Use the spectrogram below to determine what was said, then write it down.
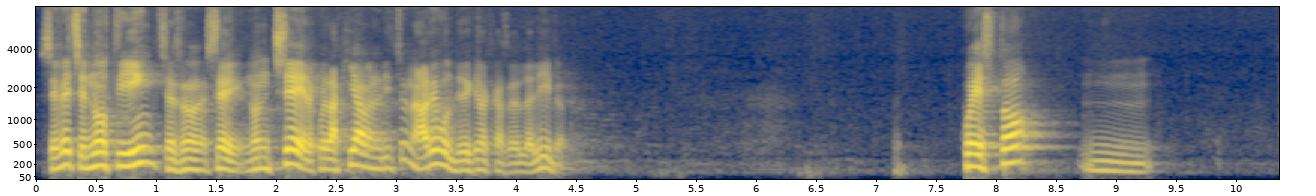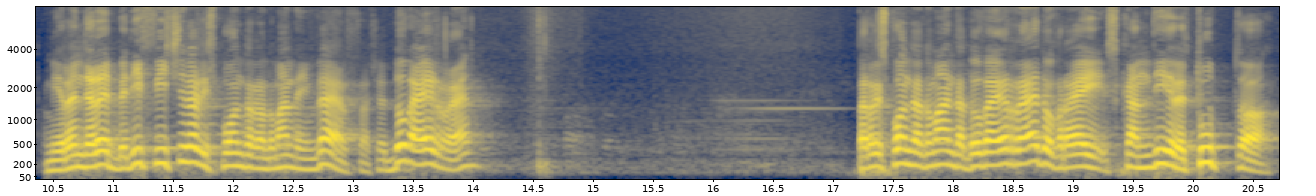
Se invece not in, cioè se non c'è quella chiave nel dizionario, vuol dire che la casella è libera. Questo mh, mm, mi renderebbe difficile rispondere a una domanda inversa, cioè dov'è il re? Per rispondere alla domanda dov'è il re dovrei scandire tutto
